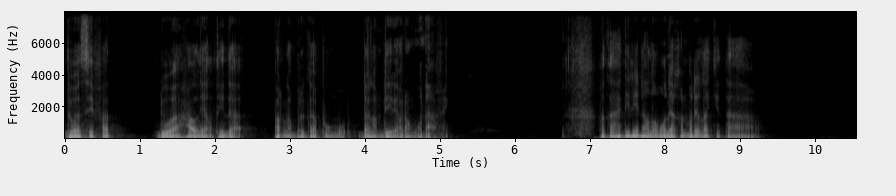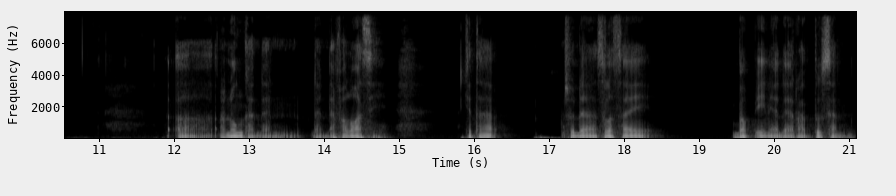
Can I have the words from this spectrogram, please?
dua sifat dua hal yang tidak pernah bergabung dalam diri orang munafik. Maka hadirin Allah muliakan marilah kita uh, renungkan dan dan evaluasi. Kita sudah selesai bab ini ada ratusan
